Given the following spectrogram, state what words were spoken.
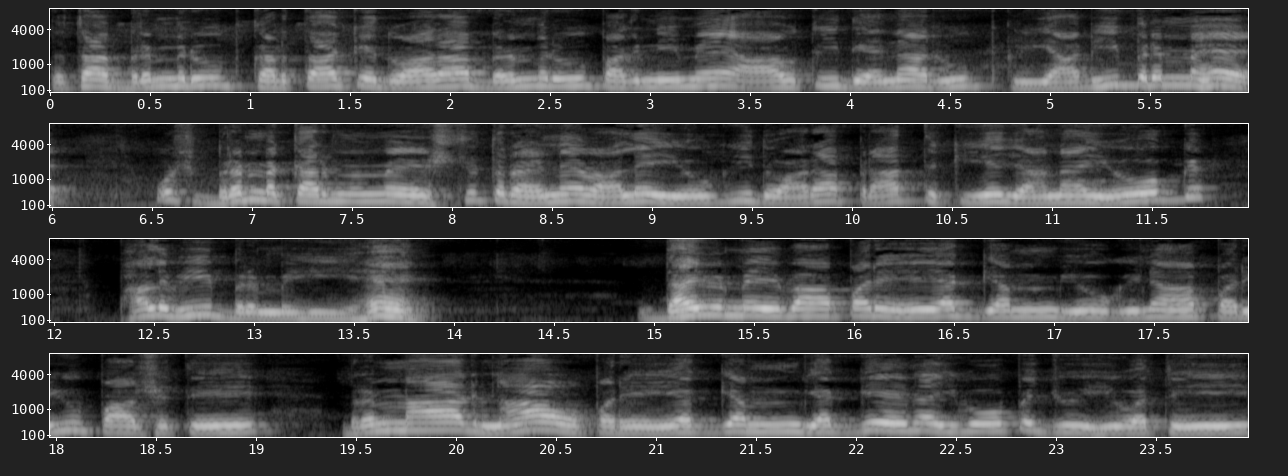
तथा ब्रह्मरूप कर्ता के द्वारा ब्रह्मरूप अग्नि में आहुति देना रूप क्रिया भी ब्रह्म है। उस ब्रह्म कर्म में स्थित रहने वाले योगी द्वारा प्राप्त किए जाना योग फल भी ब्रह्म ही है। दैवमेवा परे यज्ञम योगिना पर्युपासते ब्रह्माग्नाव परे यज्ञम यज्ञ नैवोपजुहवती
